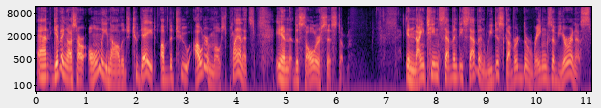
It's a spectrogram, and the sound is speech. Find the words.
and giving us our only knowledge to date of the two outermost planets in the solar system. In 1977, we discovered the rings of Uranus.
